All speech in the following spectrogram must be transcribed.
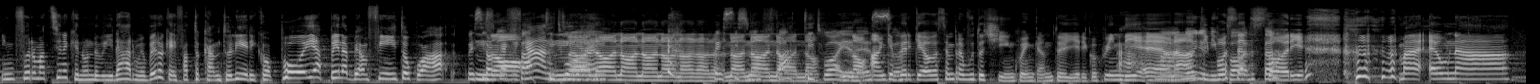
informazione che non dovevi darmi, ovvero che hai fatto canto lirico. Poi, appena abbiamo finito qua, Questi tocca sono che fatti canti, tuoi. eh. No, no, no, no, no, no, no, no, no, no, no, tuoi no, adesso. anche perché ho sempre avuto 5 in canto lirico, quindi Ah, è una tipo sad story. Ma è una.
